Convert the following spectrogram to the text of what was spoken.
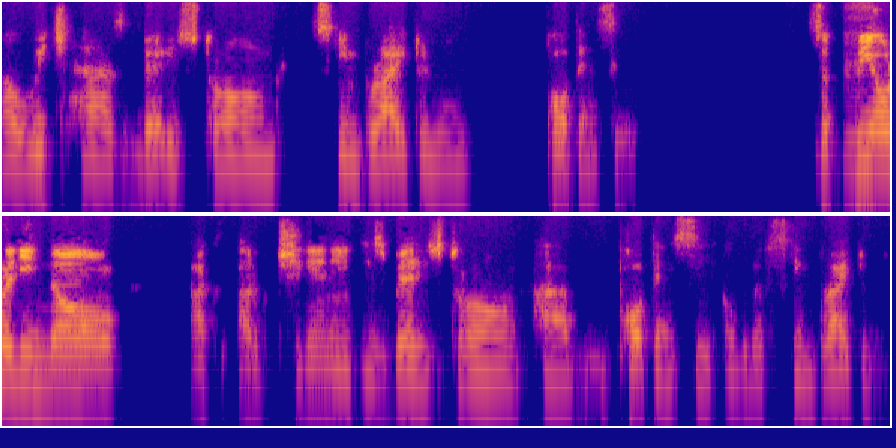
uh, which has very strong skin brightening potency. So we Mm. already know ar- arctigenin is very strong have potency of the skin brightening.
